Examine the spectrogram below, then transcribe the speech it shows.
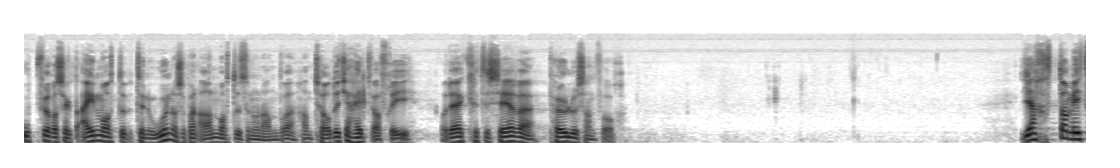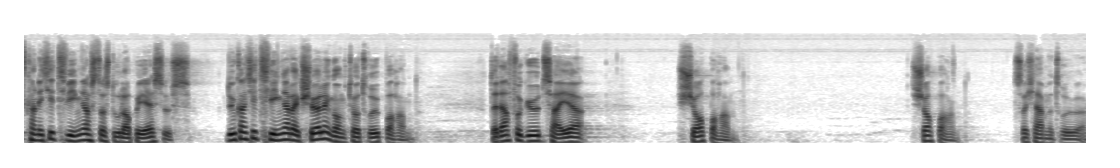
oppfører seg på en måte til noen og så på en annen måte til noen andre. Han tørde ikke helt være fri. Og Det kritiserer Paulus han for. Hjertet mitt kan ikke tvinges til å stole på Jesus. Du kan ikke tvinge deg sjøl engang til å tro på han. Det er derfor Gud sier 'se på han'. Se på han, så kommer trua.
